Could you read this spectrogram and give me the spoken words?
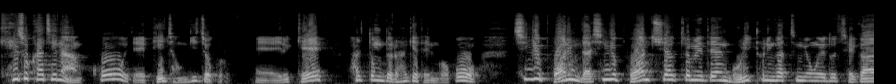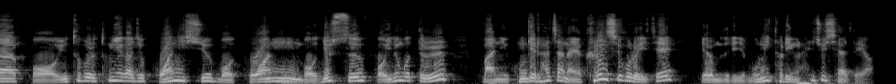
계속 하지는 않고 이제 비정기적으로 예, 이렇게 활동들을 하게 되는 거고 신규 보안입니다. 신규 보안 취약점에 대한 모니터링 같은 경우에도 제가 뭐 유튜브를 통해 가지고 보안 이슈, 뭐 보안 뭐 뉴스 뭐 이런 것들을 많이 공개를 하잖아요. 그런 식으로 이제 여러분들이 이제 모니터링을 해주셔야 돼요.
